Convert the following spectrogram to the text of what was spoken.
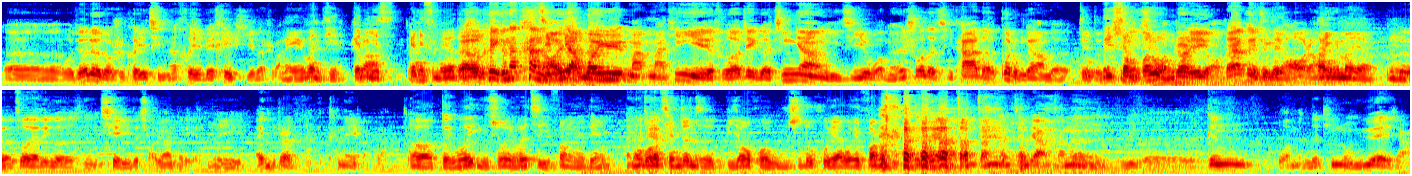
呃，我觉得六九是可以请他喝一杯黑啤的，是吧？没问题。是吧 Guinness Guinness 没有，的呃，可以跟他探讨一下关于马马提尼和这个精酿以及我们说的其他的各种各样的，对对对其实我们这儿也有，大家可以去对对对聊，然后单一麦芽对对对，坐在这个很惬意的小院子里，可以，哎，你这儿看看电影是吧？呃，对我有时候也会自己放一些电影，那这样包括前阵子比较火《五十度灰》啊，我也放。了这样，咱们咱们咱们咱这样，咱们那个跟我们的听众约一下，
